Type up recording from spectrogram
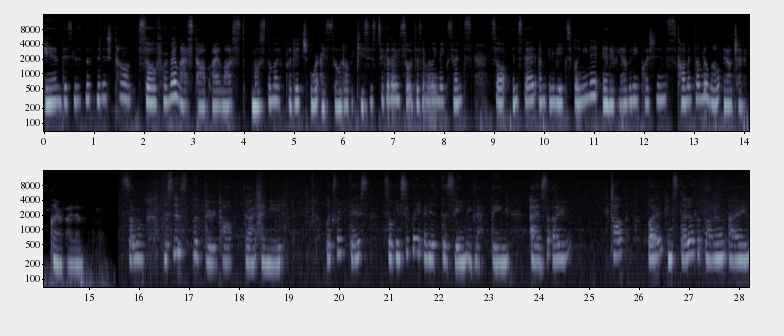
And this is the finished top. So for my last top, I lost most of my footage where I sewed all the pieces together so it doesn't really make sense. So instead, I'm going to be explaining it and if you have any questions, comment down below and I'll try to clarify them. So this is the third top that I made. Looks like this. So basically I did the same exact thing as the other top but instead of the bottom I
